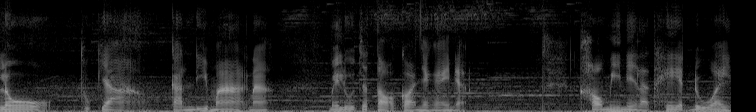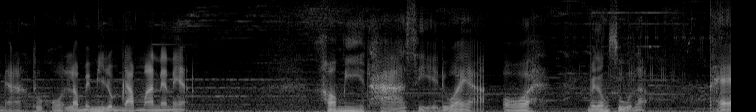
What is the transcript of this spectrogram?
โล่ทุกอย่างกันดีมากนะ ไม่รู้จะต่อก่อนยังไงเนี่ยเขามีเนรเทศด้วยนะทุกคนเราไม่มีหลุมดำมันนะเนี่ยเขามีทาสีด้วยอะ่ะ โอ้ยไม่ต้องสู้ละแพ้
